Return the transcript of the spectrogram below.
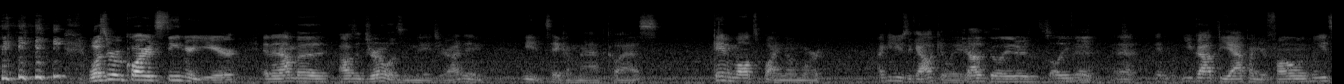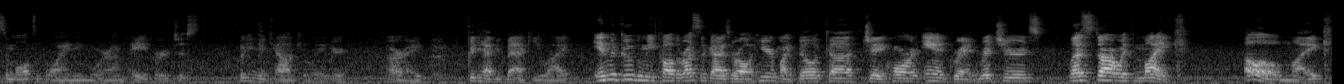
Wasn't required senior year, and then I'm a I was a journalism major. I didn't need to take a math class. Can't even multiply no more. I could use a calculator. Calculators, that's all you need. yeah. And you got the app on your phone. Who needs to multiply anymore on paper? Just put in your calculator. All right. Good to have you back, Eli. In the Google Meet call, the rest of the guys are all here. Mike Billica, Jay Horn, and Grant Richards. Let's start with Mike. Hello, Mike.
